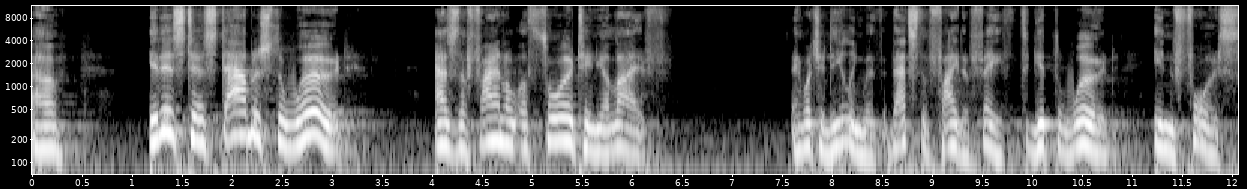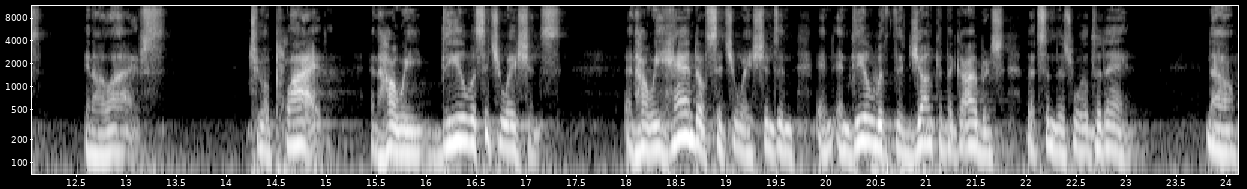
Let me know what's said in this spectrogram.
uh, it is to establish the word as the final authority in your life and what you're dealing with. That's the fight of faith, to get the word in force in our lives, to apply it and how we deal with situations and how we handle situations and, and, and deal with the junk and the garbage that's in this world today. Now,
